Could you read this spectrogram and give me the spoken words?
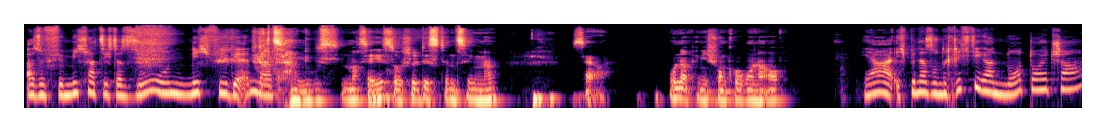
Also für mich hat sich das so nicht viel geändert. Du machst ja eh Social Distancing, ne? Ja Unabhängig von Corona auch. Ja, ich bin da so ein richtiger Norddeutscher.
